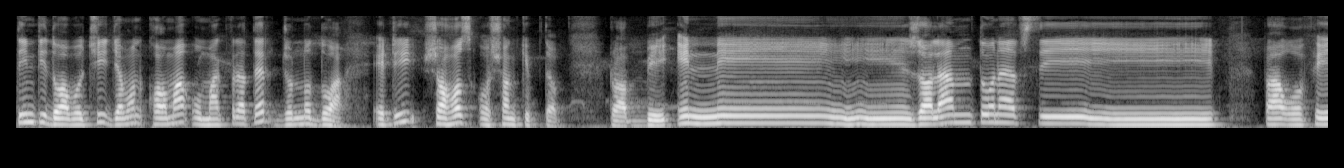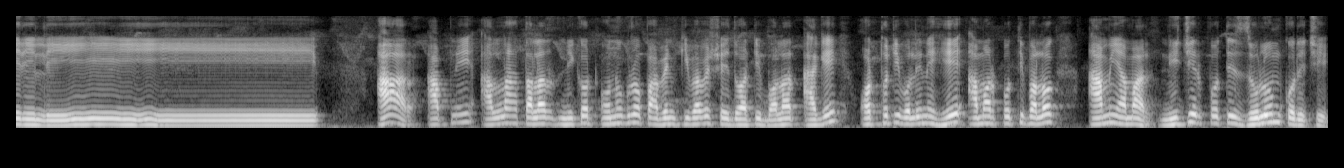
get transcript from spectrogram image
তিনটি দোয়া বলছি, যেমন ক্ষমা ও মাগফিরাতের জন্য দোয়া। এটি সহজ ও সংক্ষিপ্ত। রব্বি ইন্নি জলাম তো নফসি ফাগফিরলি। আর আপনি আল্লাহ তালার নিকট অনুগ্রহ পাবেন কীভাবে সেই দোয়াটি বলার আগে। অর্থটি বলেন, হে আমার প্রতিপালক, আমি আমার নিজের প্রতি জুলুম করেছি,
